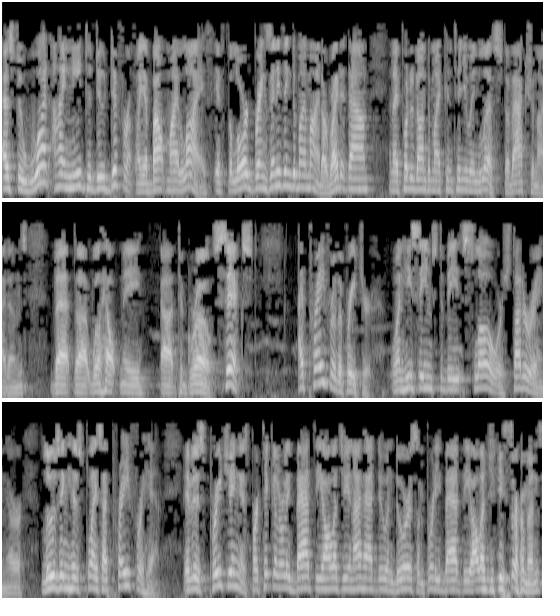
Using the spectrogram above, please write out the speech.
as to what I need to do differently about my life. If the Lord brings anything to my mind, I write it down and I put it onto my continuing list of action items that uh, will help me uh, to grow. Sixth, I pray for the preacher when he seems to be slow or stuttering or losing his place. I pray for him. If his preaching is particularly bad theology, and I've had to endure some pretty bad theology sermons,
